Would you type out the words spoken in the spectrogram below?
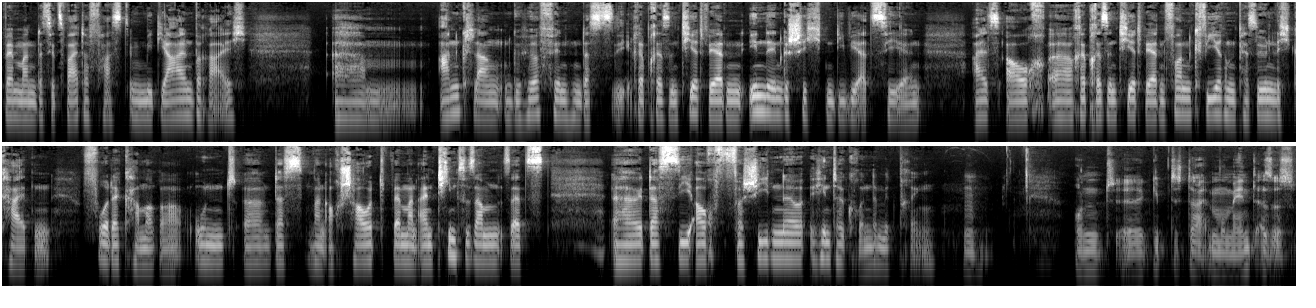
wenn man das jetzt weiterfasst im medialen Bereich ähm, Anklang und Gehör finden, dass sie repräsentiert werden in den Geschichten, die wir erzählen, als auch äh, repräsentiert werden von queeren Persönlichkeiten vor der Kamera und äh, dass man auch schaut, wenn man ein Team zusammensetzt, äh, dass sie auch verschiedene Hintergründe mitbringen. Mhm. Und äh, gibt es da im Moment, also es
